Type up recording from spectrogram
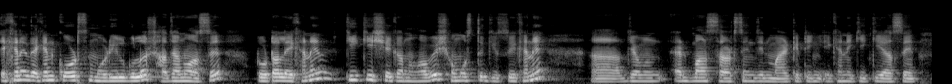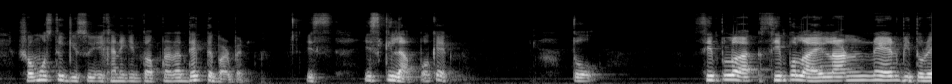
এখানে দেখেন কোর্স মডিউলগুলো সাজানো আছে। টোটাল এখানে কি কি শেখানো হবে, সমস্ত কিছু এখানে যেমন অ্যাডভান্স সার্চ ইঞ্জিন মার্কেটিং এখানে কি কি আছে, সমস্ত কিছু এখানে কিন্তু আপনারা দেখতে পারবেন। স্কিল আপ ওকে তো সিম্পল সিম্পল আইল্যান্ডের ভিতরে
